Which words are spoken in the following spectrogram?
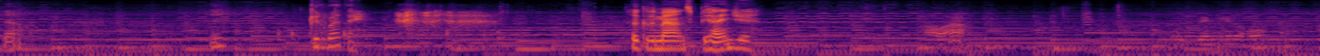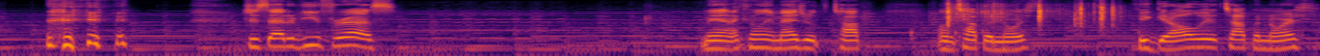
So, yeah, good weather. Look at the mountains behind you. Oh wow. Been here the whole time. Just out of view for us. Man, I can only imagine what the top on the top of North. If you get all the way to the top of North,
